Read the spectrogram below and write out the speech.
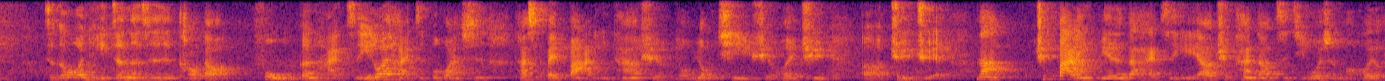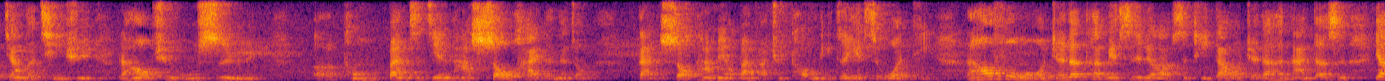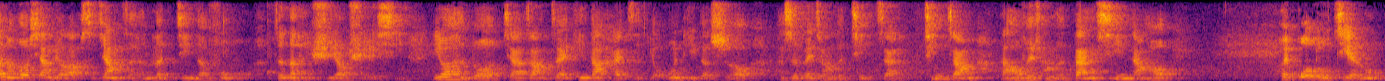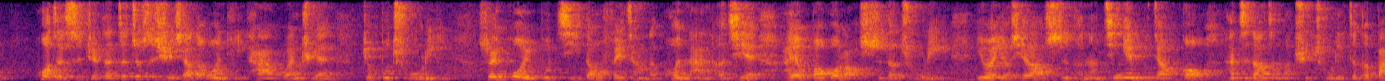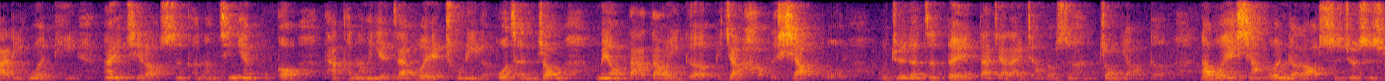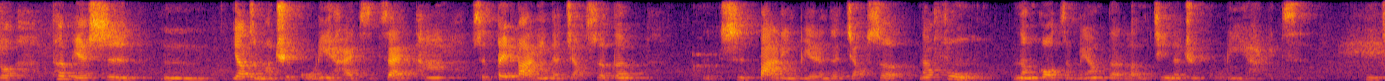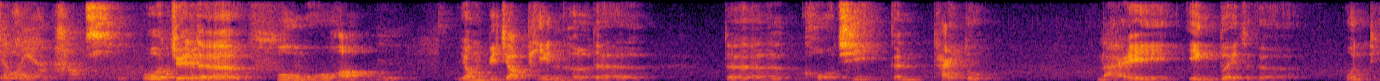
这个问题真的是考到父母跟孩子，因为孩子不管是他是被霸凌，他要学有勇气，学会去呃拒绝。那去霸凌别人的孩子，也要去看到自己为什么会有这样的情绪，然后去无视于呃同伴之间他受害的那种感受，他没有办法去同理，这也是问题。然后父母，我觉得特别是刘老师提到，我觉得很难得是要能够像刘老师这样子很冷静的父母，真的很需要学习。因为很多家长在听到孩子有问题的时候，他是非常的紧张、紧张，然后非常的担心，然后。会过度介入，或者是觉得这就是学校的问题，他完全就不处理，所以过于不及都非常的困难，而且还有包括老师的处理，因为有些老师可能经验比较够，他知道怎么去处理这个霸凌问题，那有些老师可能经验不够，他可能也在会处理的过程中没有达到一个比较好的效果，我觉得这对大家来讲都是很重要的。那我也想问刘老师，就是说。特别是，嗯，要怎么去鼓励孩子，在他是被霸凌的角色跟是霸凌别人的角色，那父母能够怎么样的冷静的去鼓励孩子？你这我也很好奇。我觉得父母哈，嗯，用比较平和的的口气跟态度来应对这个问题。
